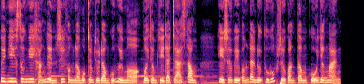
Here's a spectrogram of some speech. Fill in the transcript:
Tuy nhiên, Xuân Nhi khẳng định riêng phần nợ 100 triệu đồng của người mợ, vợ chồng chị đã trả xong. Hiện sự việc vẫn đang được thu hút sự quan tâm của dân mạng.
